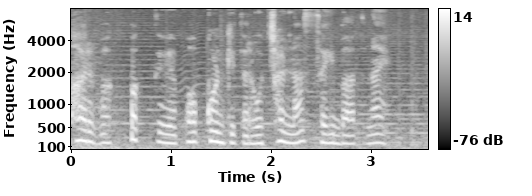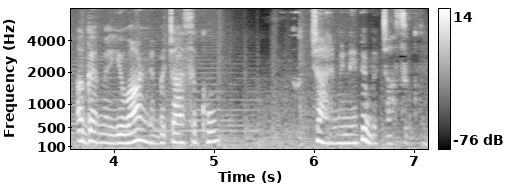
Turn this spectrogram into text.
हर वक्त पकते हुए पॉपकॉर्न की तरह उछलना सही बात ना है। अगर मैं युवान ने बचा सकूँ तो चार महीने भी बचा सकूँ।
